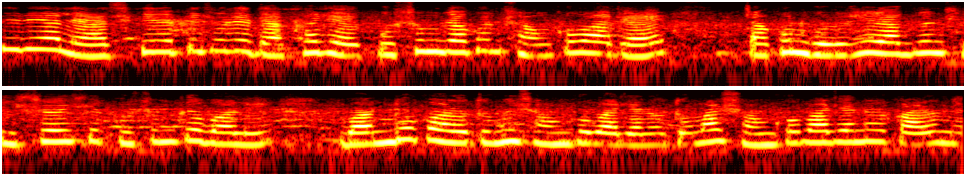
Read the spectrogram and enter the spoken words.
সিরিয়ালে আজকের এপিসোডে দেখা যায়, কুসুম যখন শঙ্খ বাজায়, তখন গুরুজির একজন শিষ্য এসে কুসুমকে বলে, বন্ধ করো তুমি শঙ্খ বাজানো। তোমার শঙ্খ বাজানোর কারণে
